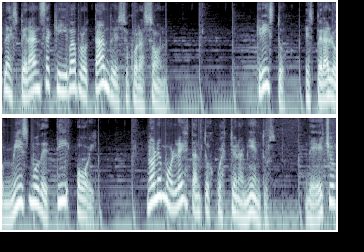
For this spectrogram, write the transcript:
la esperanza que iba brotando en su corazón. Cristo espera lo mismo de ti hoy. No le molestan tus cuestionamientos. De hecho,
